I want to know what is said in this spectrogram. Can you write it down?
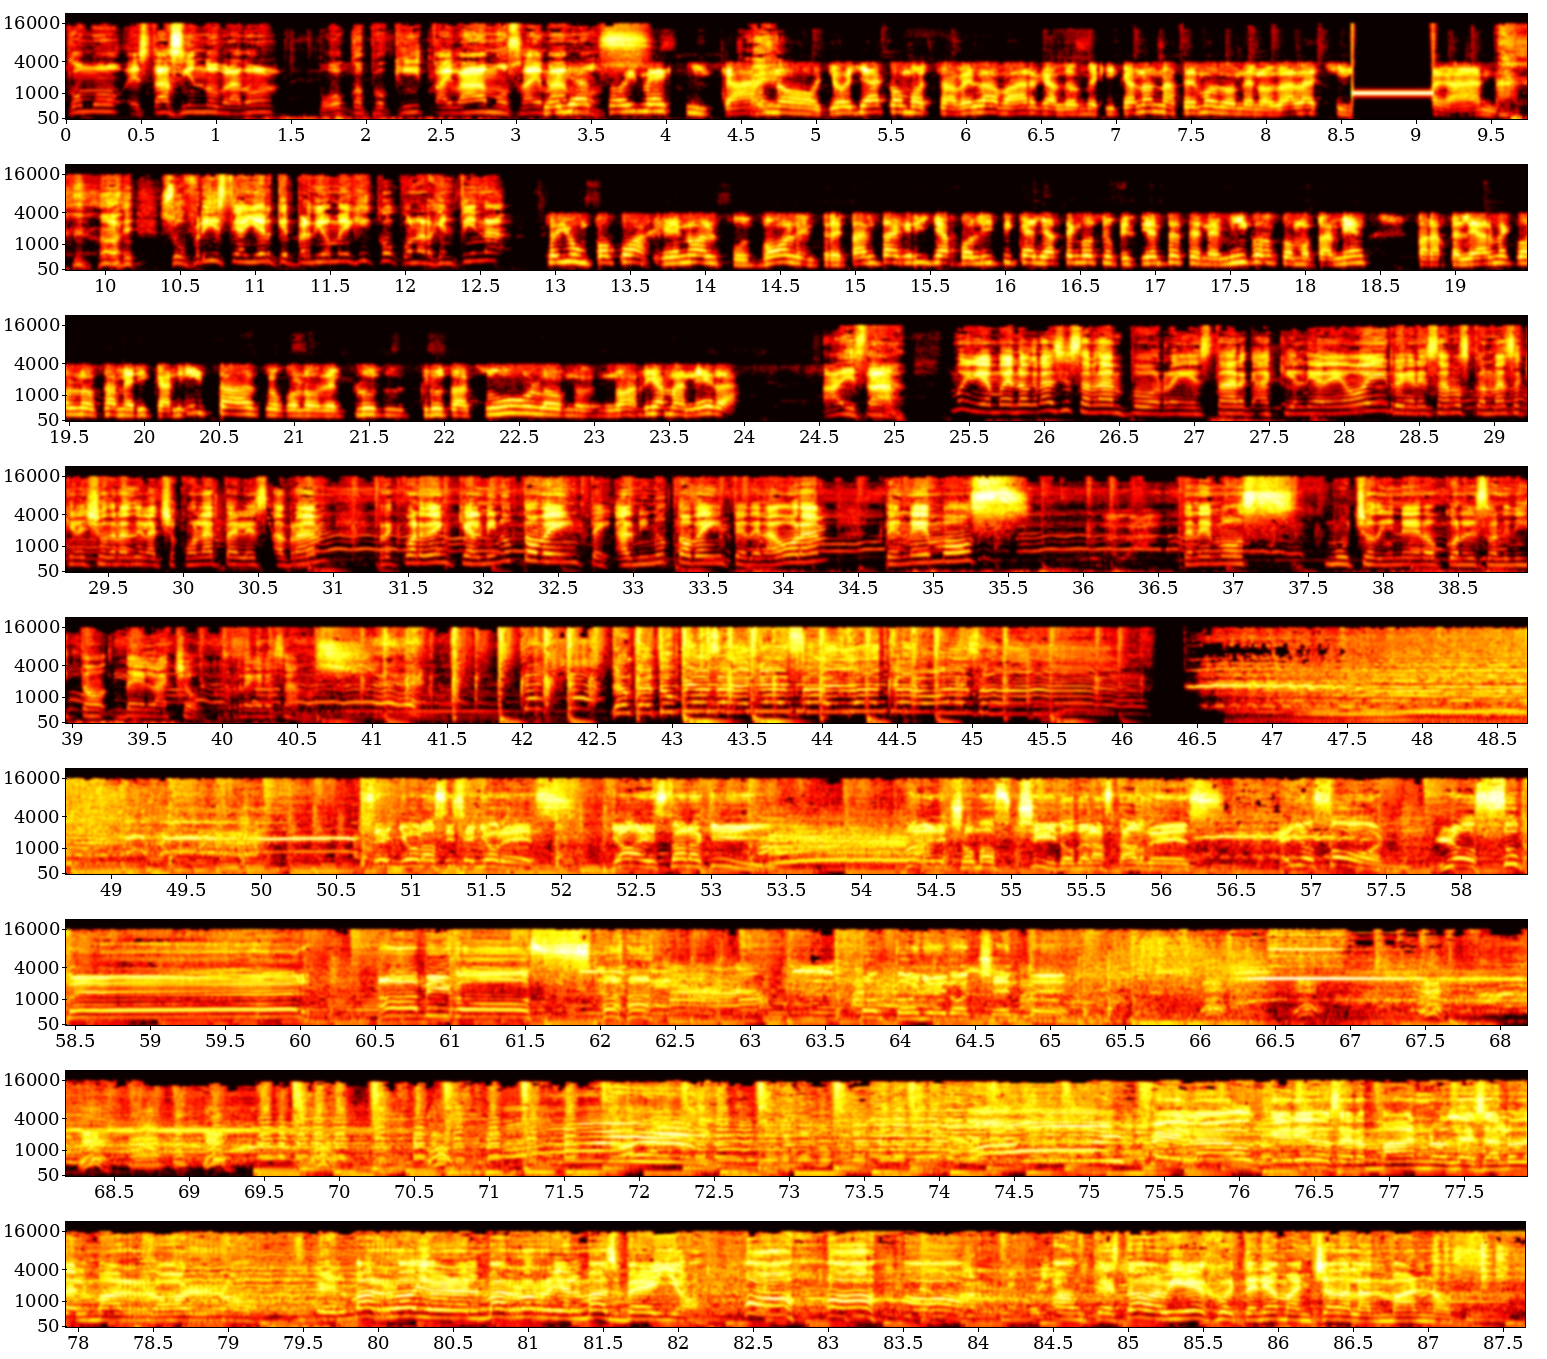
cómo está haciendo Obrador poco a poquito. Ahí vamos, ahí vamos. Yo ya soy mexicano, yo ya como Chabela Vargas, los mexicanos nacemos donde nos da la ch... gana. ¿Sufriste ayer que perdió México con Argentina? Soy un poco ajeno al fútbol. Entre tanta grilla política ya tengo suficientes enemigos como también para pelearme con los americanistas o con los del Cruz, Azul. O no, habría manera. Ahí está. Muy bien, bueno, gracias Abraham por estar aquí el día de hoy. Regresamos con más aquí en el show de la chocolata. Él es Abraham. Recuerden que al minuto 20, al minuto 20 de la hora, tenemos tenemos mucho dinero con el sonidito de la choco. Regresamos. Y aunque tú pienses que soy la cabeza. Señoras y señores, ya están aquí para el hecho más chido de las tardes. Ellos son los super amigos. Don Toño y Don Chente. hermanos, les saluda el más rorro. El más rollo, el más rorro y el más bello. Aunque estaba viejo y tenía manchadas las manos.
